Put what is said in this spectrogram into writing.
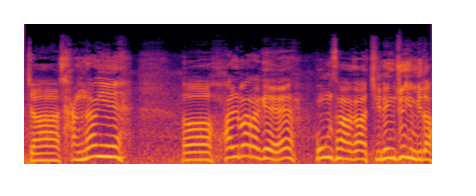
자 상당히 어, 활발하게 공사가 진행 중입니다.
